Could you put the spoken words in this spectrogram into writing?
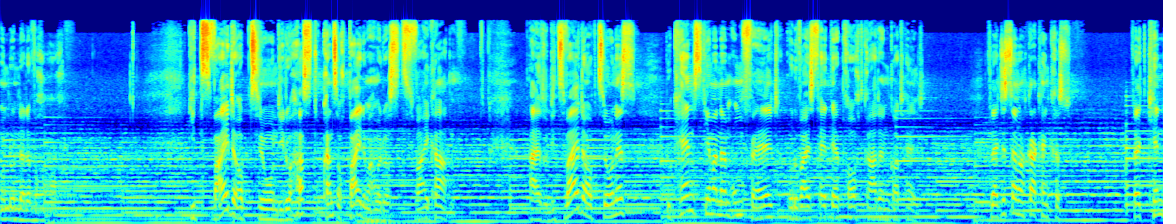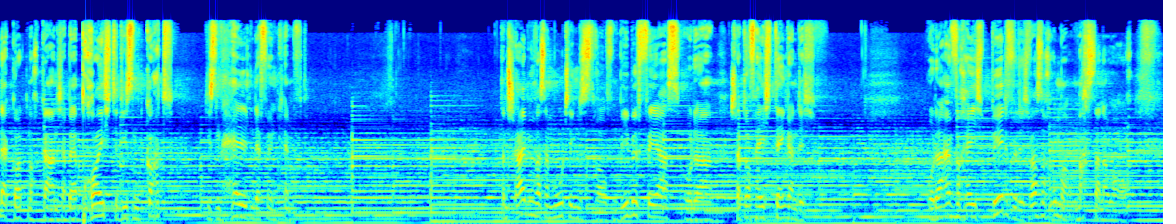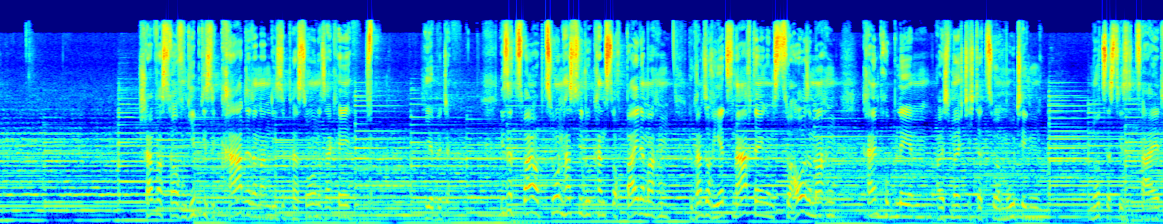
und unter der Woche auch. Die zweite Option, die du hast, du kannst auch beide machen, weil du hast zwei Karten. Also die zweite Option ist, du kennst jemanden im Umfeld, wo du weißt, hey, der braucht gerade einen Gottheld. Vielleicht ist er noch gar kein Christ. Vielleicht kennt er Gott noch gar nicht, aber er bräuchte diesen Gott, diesen Helden, der für ihn kämpft. Dann schreib ihm was Ermutigendes drauf, ein Bibelvers oder schreib drauf, hey, ich denke an dich. Oder einfach, hey, ich bete für dich, was auch immer. Mach's dann aber auch. Schreib was drauf und gib diese Karte dann an diese Person und sag, hey, hier bitte. Diese zwei Optionen hast du, du kannst auch beide machen. Du kannst auch jetzt nachdenken und es zu Hause machen. Kein Problem, aber ich möchte dich dazu ermutigen, nutze es diese Zeit.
